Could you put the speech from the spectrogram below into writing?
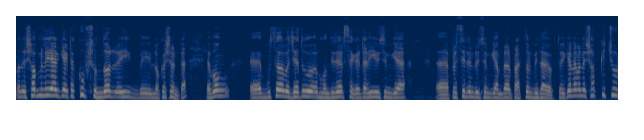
মানে সব মিলিয়ে আর কি একটা খুব সুন্দর এই লোকেশনটা এবং বুঝতে পারব যেহেতু মন্দিরের সেক্রেটারি হয়েছেন গিয়া প্রেসিডেন্ট হয়েছেন গিয়া আমরা প্রাক্তন বিধায়ক। তো এখানে মানে সব কিছুর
